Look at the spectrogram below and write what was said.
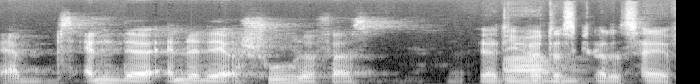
ja, bis Ende, Ende der Schule fast. Ja, die hört das Ähm, gerade safe.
